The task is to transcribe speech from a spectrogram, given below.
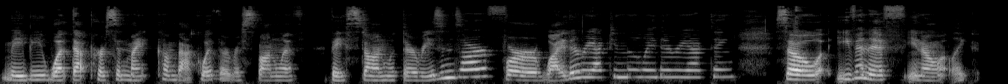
maybe what that person might come back with or respond with based on what their reasons are for why they're reacting the way they're reacting. So even if, you know, like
